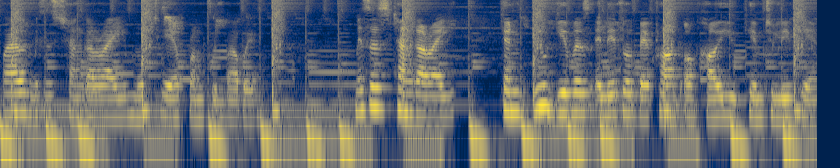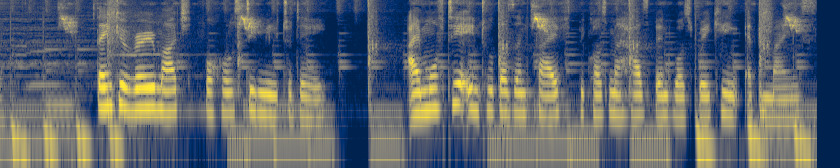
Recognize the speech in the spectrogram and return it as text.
while Mrs. Changarai moved here from Zimbabwe. Mrs. Changarai, can you give us a little background of how you came to live here? Thank you very much for hosting me today. I moved here in 2005 because my husband was working at the mines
